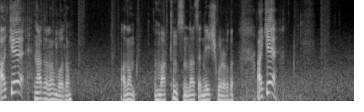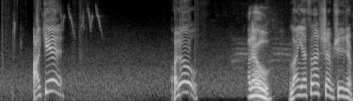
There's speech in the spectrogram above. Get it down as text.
Aki! Nerede lan bu adam? Adam martı mısın lan sen ne iş var orada? Aki! Aki! Alo! Alo. Lan gelsene aşağı bir şey diyeceğim.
